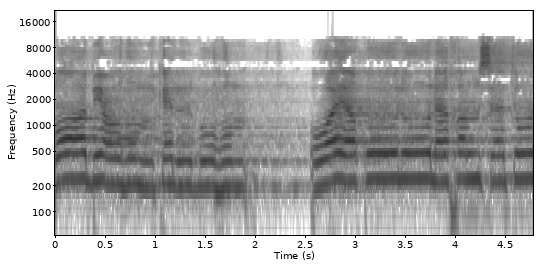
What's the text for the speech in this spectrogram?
رابعهم كلبهم ويقولون خمسة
